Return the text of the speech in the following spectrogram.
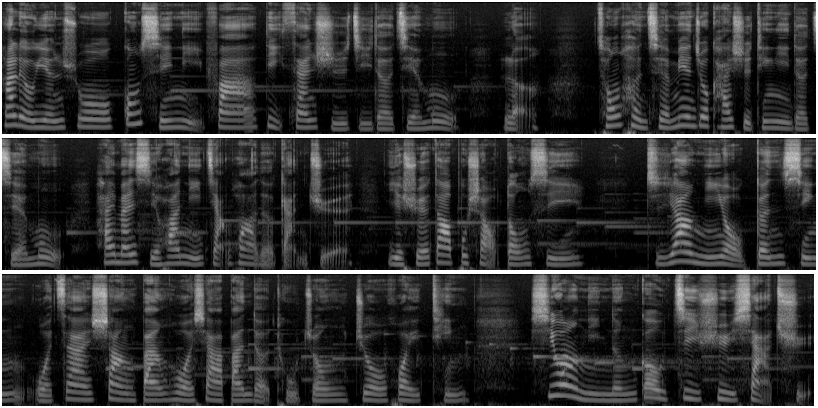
他留言说：“恭喜你发第三十集的节目了，从很前面就开始听你的节目，还蛮喜欢你讲话的感觉，也学到不少东西。只要你有更新，我在上班或下班的途中就会听。希望你能够继续下去。”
